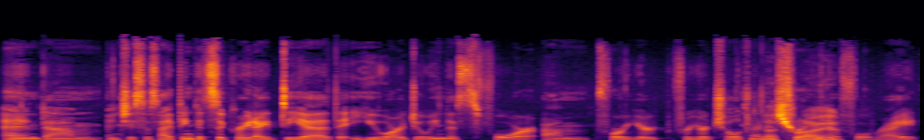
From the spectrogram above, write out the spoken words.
And um, and she says, I think it's a great idea that you are doing this for um, for your for your children. That's it's right. beautiful, right?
